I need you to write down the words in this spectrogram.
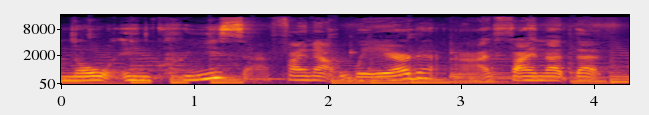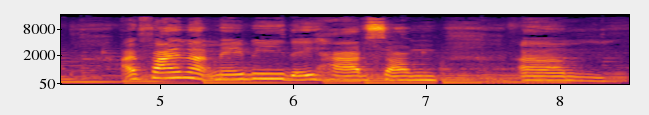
no increase, I find that weird. I find that that I find that maybe they have some um,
